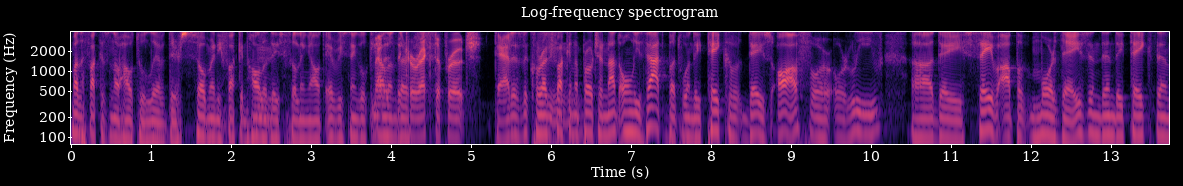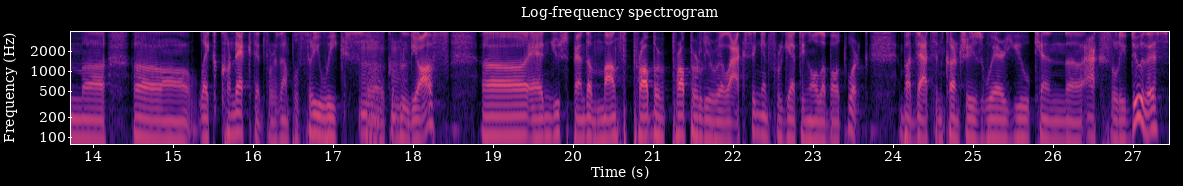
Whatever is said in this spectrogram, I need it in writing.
motherfuckers know how to live there's so many fucking mm. holidays filling out every single calendar that is the correct approach that is the correct mm. fucking approach. And not only that, but when they take days off or, or leave, uh, they save up more days and then they take them uh, uh, like connected. For example, three weeks mm-hmm. completely off, uh, and you spend a month proper properly relaxing and forgetting all about work. But that's in countries where you can uh, actually do this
